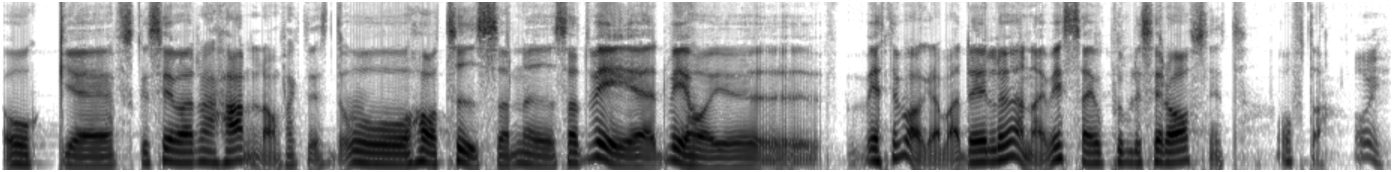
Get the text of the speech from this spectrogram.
och eh, ska se vad det här handlar om faktiskt. Och har tusen nu. Så att vi, vi har ju, vet ni vad grabbar? Det lönar vissa att publicera avsnitt ofta. Oj.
